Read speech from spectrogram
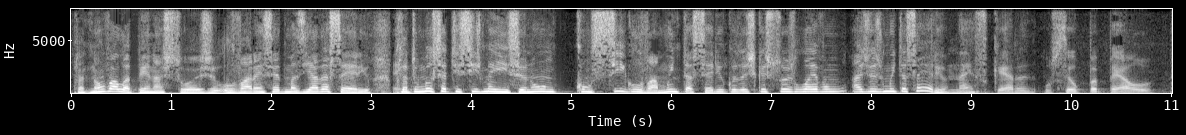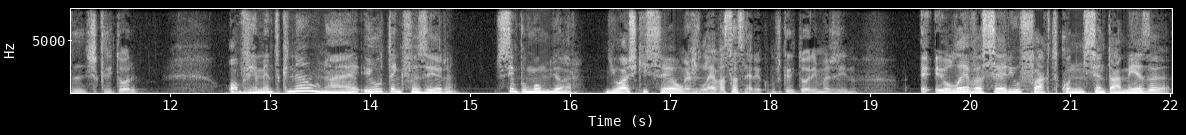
Portanto, não vale a pena as pessoas levarem-se demasiado a sério. Portanto, o meu ceticismo é isso. Eu não consigo levar muito a sério coisas que as pessoas levam às vezes muito a sério. Nem sequer o seu papel de escritor? Obviamente que não, não é? Eu tenho que fazer sempre o meu melhor. E eu acho que isso é o Mas leva-se a sério como escritor, imagino. eu levo a sério o facto de quando me sento à mesa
